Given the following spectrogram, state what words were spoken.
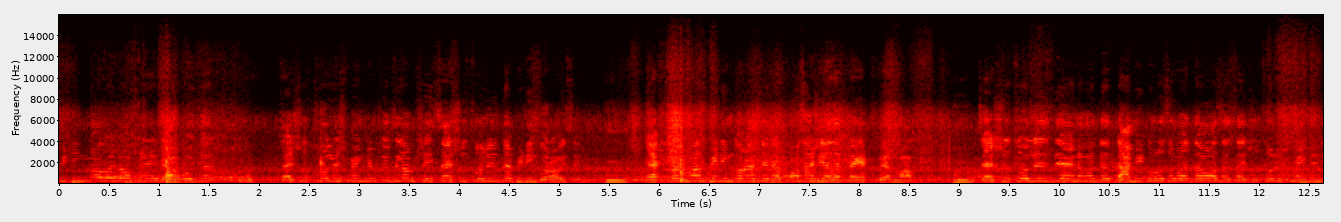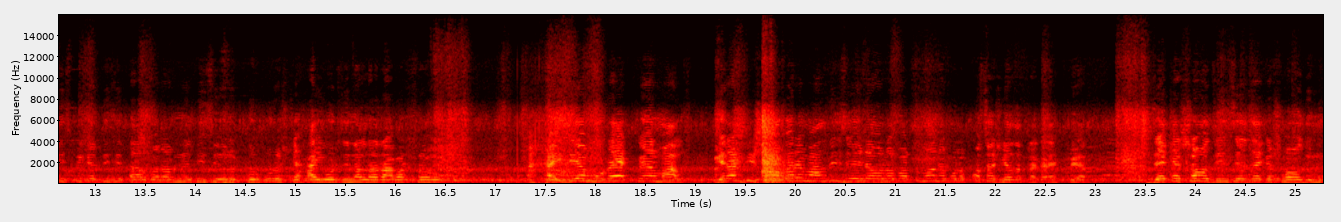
ফিটিং মাল হইল আপনার ওই যে চারশো চল্লিশ ম্যাগনেট ছিলাম সেই চারশো চল্লিশ দিয়ে ফিটিং করা হয়েছে। এক পেয়ার মাল ফিটিং করা হয়েছে এটা পঁচাশি হাজার টাকা এক পেয়ার মাল। চারশো চল্লিশ দিয়ে এর মধ্যে দামি ক্রসওভার দেওয়া আছে চারশো চল্লিশ ম্যাগনেট স্পিকার দিছি তারপর আপনি দিছি হলো হাই অরিজিনাল রাবার সহ। হাই দিয়ে মোটা এক পেয়ার মাল। গ্যারান্টি সহকারে মাল দিছে এটা হলো বর্তমানে বলো পঁচাশি হাজার টাকা এক পেয়ার জ্যাকেট সহ জিন্সের জ্যাকেট সহ দেবো।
